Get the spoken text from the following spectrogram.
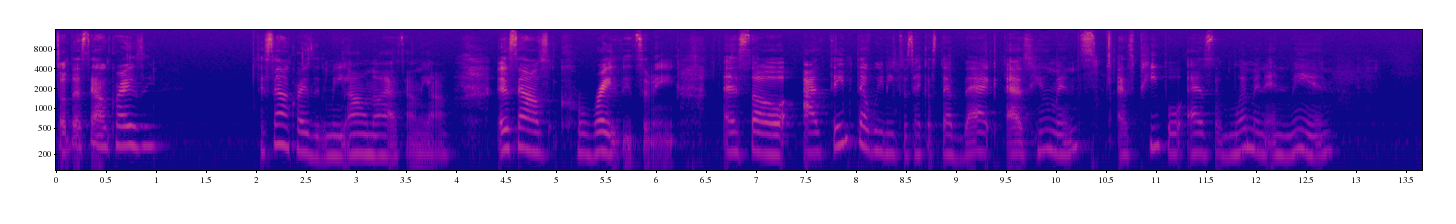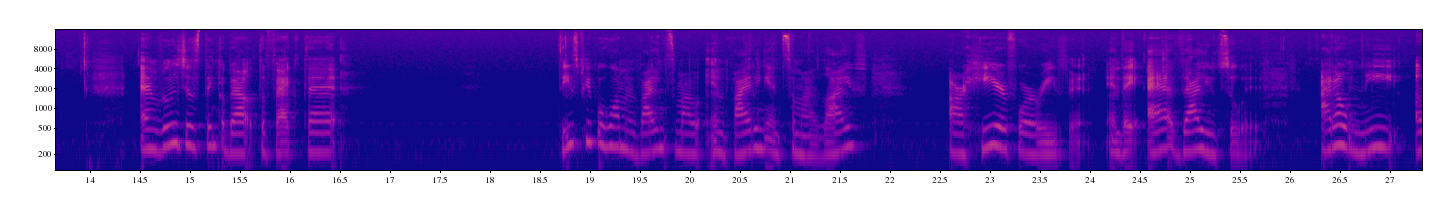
Don't that sound crazy? It sounds crazy to me. I don't know how it sounds y'all. It sounds crazy to me. And so I think that we need to take a step back as humans, as people, as women and men, and really just think about the fact that these people who I'm inviting to my inviting into my life are here for a reason and they add value to it. I don't need a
